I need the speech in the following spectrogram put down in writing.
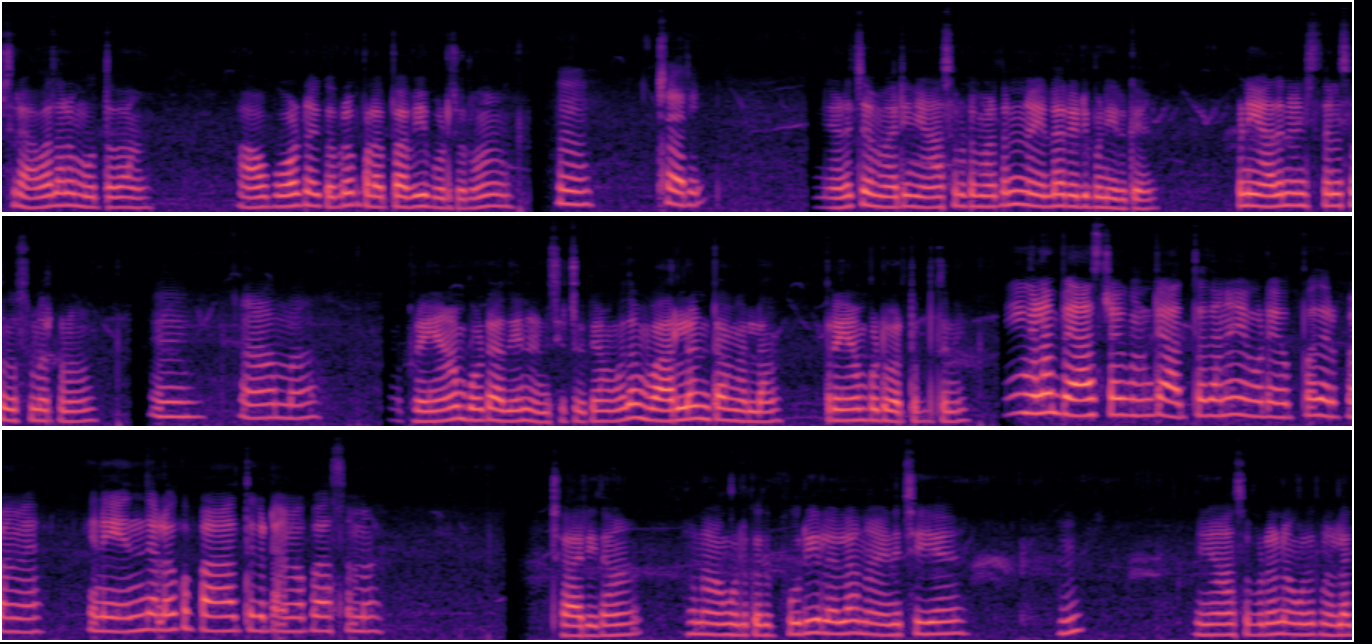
சரி அவள் தானே மூத்தவா? அவள் போட்டதுக்கப்புறம் பல பவியை போட சொல்லுவான். ம் சரி. நினச்ச மாதிரி நீ ஆசைப்பட்ட மாதிரி தானே நான் எல்லாம் ரெடி பண்ணியிருக்கேன். இப்போ நீ அதை நினச்சி தானே சந்தோஷமாக இருக்கணும்? ம் ஆமாம் அப்புறம் ஏன் போட்டு அதே நினச்சிட்டு இருக்கேன் அவங்க தான் வரலன்ட்டாங்கல்ல அப்புறம் ஏன் போட்டு வருத்தப்படுத்த நீ? நீங்களாம் பேசுறதுக்கு முன்னாடி அத்தை தானே என் கூட எப்போதும் இருப்பாங்க என்னை எந்த அளவுக்கு பார்த்துக்கிட்டாங்க பாசமா? சாரி தான். ஆனால் அவங்களுக்கு அது புரியலைல்ல நான் என்ன செய்ய ம்? நீ ஆசைப்படுன்னு அவங்களுக்கு நல்லா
